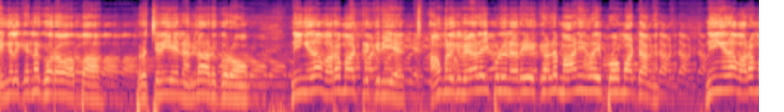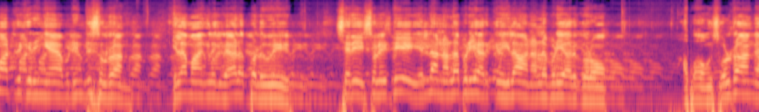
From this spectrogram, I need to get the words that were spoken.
எங்களுக்கு என்ன குறவாப்பா பிரச்சனையே நல்லா இருக்கிறோம். நீங்க தான் வரமாட்டிருக்கிறீங்க. அவங்களுக்கு வேலை புழு நிறைய இருக்கால மாநில நிர்வாகி போக மாட்டாங்க. நீங்க தான் வரமாட்டிருக்கிறீங்க அப்படின்ட்டு சொல்றாங்க. இல்லம்மா எங்களுக்கு வேலை பழுவு சரி சொல்லிட்டு எல்லாம் நல்லபடியா இருக்கிறீங்களா? நல்லபடியா இருக்கிறோம். அப்போ அவங்க சொல்றாங்க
